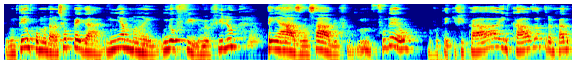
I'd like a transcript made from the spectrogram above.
Eu não tenho como dar. Se eu pegar, e minha mãe, e meu filho, meu filho tem asma, sabe? Fudeu. Eu vou ter que ficar em casa trancado.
